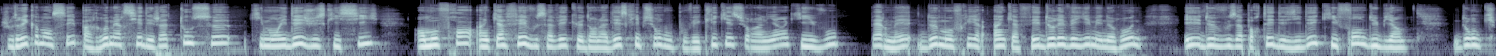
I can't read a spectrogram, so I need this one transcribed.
Je voudrais commencer par remercier déjà tous ceux qui m'ont aidé jusqu'ici en m'offrant un café. Vous savez que dans la description, vous pouvez cliquer sur un lien qui vous permet de m'offrir un café, de réveiller mes neurones et de vous apporter des idées qui font du bien. Donc,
